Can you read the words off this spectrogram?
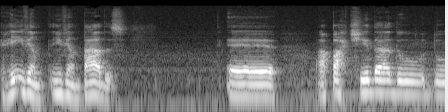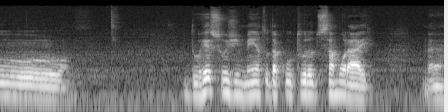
reinventadas. É, a partir da, do, do, do ressurgimento da cultura do samurai. Né?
